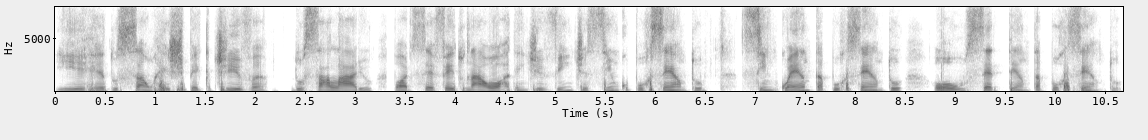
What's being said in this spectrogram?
e redução respectiva do salário pode ser feito na ordem de 25%, 50% ou 70%.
